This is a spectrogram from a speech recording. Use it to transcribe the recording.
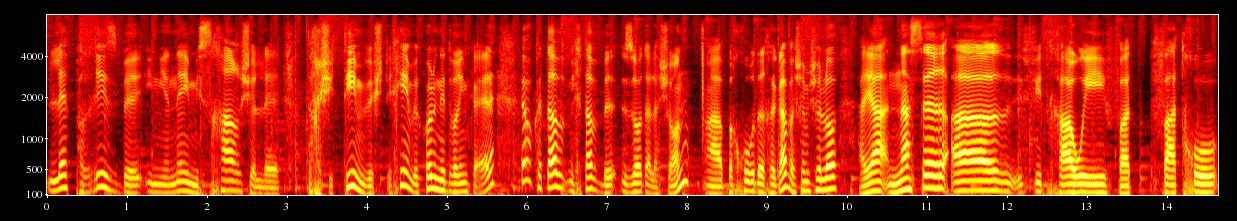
לפריז בענייני מסחר של אה, תכשיטים ושטיחים וכל מיני דברים כאלה והוא כתב מכתב בזאת הלשון הבחור דרך אגב השם שלו היה נאסר אל-פיתחאווי פתחו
